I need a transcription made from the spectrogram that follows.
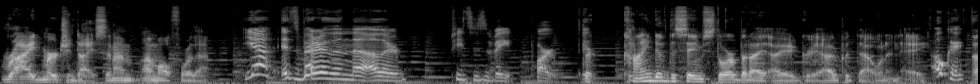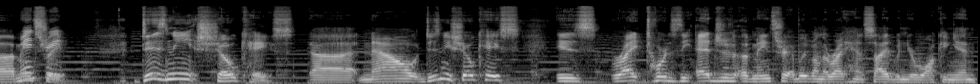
ride merchandise, and I'm I'm all for that. Yeah, it's better than the other pieces of eight part. They're kind of the same store, but I, I agree. I would put that one in A. Okay. Uh, Main, Main Street. Street. Disney Showcase. Uh, now, Disney Showcase is right towards the edge of, of Main Street, I believe on the right hand side when you're walking in.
